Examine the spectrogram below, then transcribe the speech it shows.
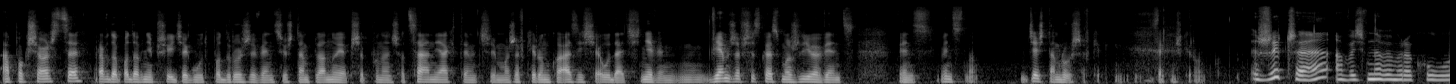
A po książce prawdopodobnie przyjdzie głód podróży, więc już tam planuję przepłynąć ocean jachtem, czy może w kierunku Azji się udać. Nie wiem. Wiem, że wszystko jest możliwe, więc, więc, więc no, gdzieś tam ruszę w, w jakimś kierunku. Życzę, abyś w nowym roku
